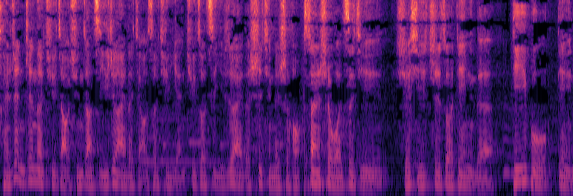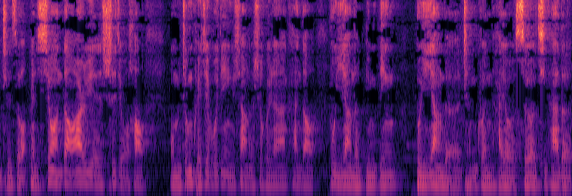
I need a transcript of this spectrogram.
很认真的去找寻找自己热爱的角色去演，去做自己热爱的事情的时候，算是我自己学习制作电影的第一部电影制作。很希望到二月十九号，我们钟馗这部电影上的时候，会让他看到不一样的冰冰，不一样的陈坤，还有所有其他的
